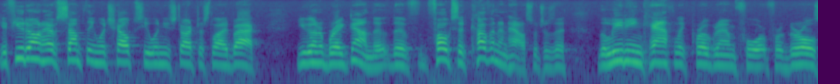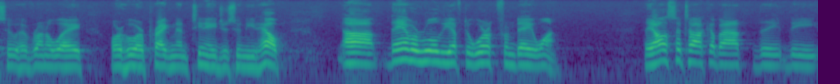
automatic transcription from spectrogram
if you don't have something which helps you when you start to slide back, you're going to break down. The, the folks at Covenant House, which is a, the leading Catholic program for, for girls who have run away or who are pregnant, teenagers who need help, uh, they have a rule you have to work from day one. They also talk about the, the,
